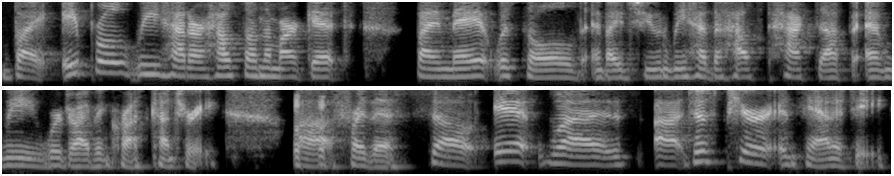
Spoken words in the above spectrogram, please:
By April, we had our house on the market. By May, it was sold. And by June, we had the house packed up and we were driving cross country uh, for this. So it was uh, just pure insanity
